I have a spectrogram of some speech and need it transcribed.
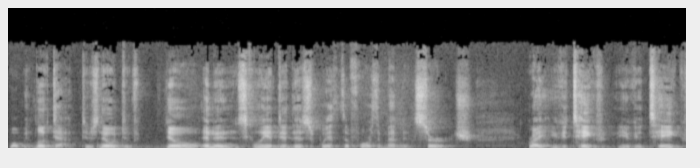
what we looked at. There's no no, and then Scalia did this with the Fourth Amendment search, right? You could take you could take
